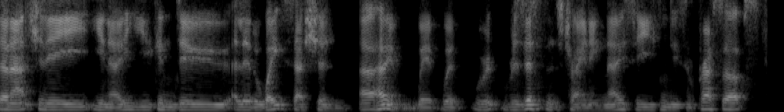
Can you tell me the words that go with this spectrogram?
then actually you know you can do a little weight session at home with with re- resistance training now so you can do some press ups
